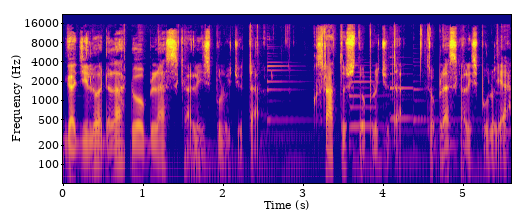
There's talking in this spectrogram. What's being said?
gaji lo adalah 12 kali 10 juta. 120 juta. 12 kali 10 ya.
